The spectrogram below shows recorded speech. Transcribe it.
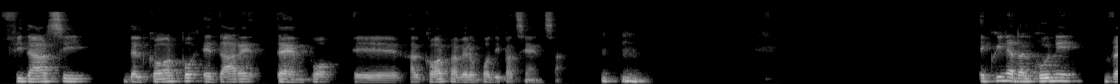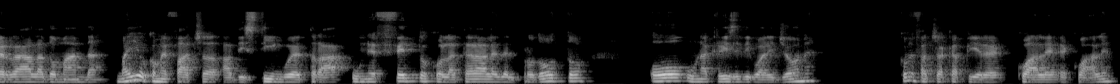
fidarsi del corpo e dare tempo eh, al corpo, avere un po' di pazienza. E quindi ad alcuni verrà la domanda, ma io come faccio a distinguere tra un effetto collaterale del prodotto o una crisi di guarigione? Come faccio a capire quale è quale?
